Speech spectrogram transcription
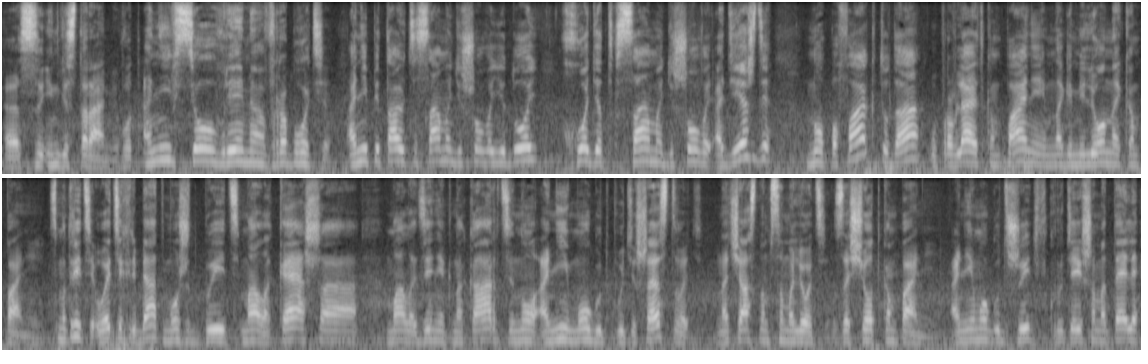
э, с инвесторами. Вот они все время в работе. Они питаются самой дешевой едой, ходят в самой дешевой одежде, но по факту, да, управляют компанией, многомиллионной компанией. Смотрите, у этих ребят может быть мало кэша, мало денег на карте, но они могут путешествовать на частном самолете за счет компании. Они могут жить в крутейшем отеле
